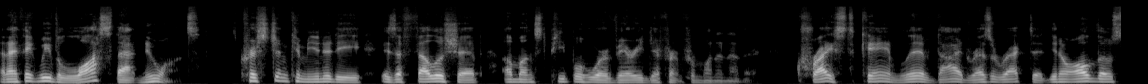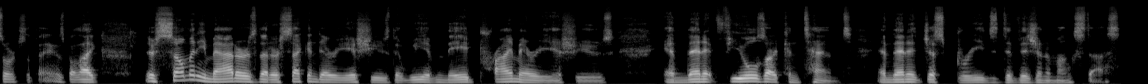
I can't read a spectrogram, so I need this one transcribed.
and i think we've lost that nuance. Christian community is a fellowship amongst people who are very different from one another Christ came, lived, died, resurrected, you know, all those sorts of things. But like, there's so many matters that are secondary issues that we have made primary issues. And then it fuels our contempt. And then it just breeds division amongst us.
